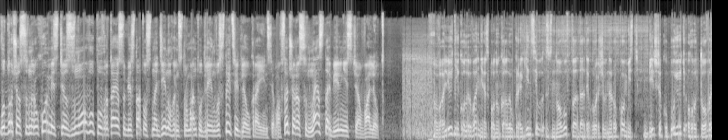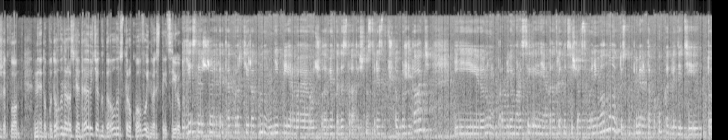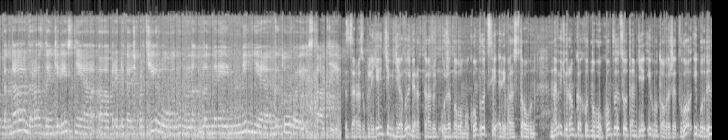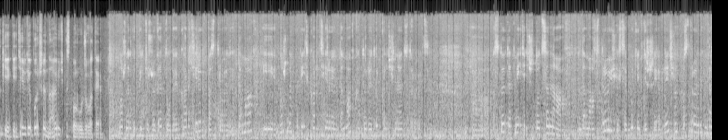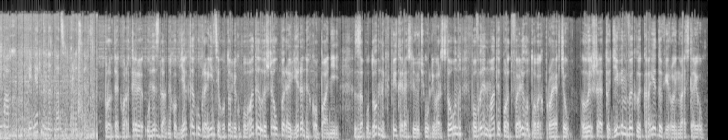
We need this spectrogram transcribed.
Водночас нерухомість знову повертає собі статус надійного інструменту для інвестицій для українців, а все через нестабільність валют. Валютні коливання спонукали українців знову вкладати гроші в нерухомість. Більше купують готове житло. Недобудоване розглядають як довгострокову інвестицію. Если же эта квартира ну, не первая, у человека достаточно средств, чтобы ждать, и ну, проблема расселения конкретно сейчас его не волнует, то есть, например, это покупка для детей, то тогда гораздо интереснее а, приобретать квартиру ну, на, на наименее готовой стадии. Зараз у клієнтів є вибір, кажуть у житловому комплексі Ріверстоун. Навіть у рамках одного комплексу там є і готове житло, і будинки, які тільки починають споруджувати. Можно купить уже готовые квартиры в построенных домах, и можно купить квартиры в домах, которые только начинают строиться. А, Стоит отметить, что цена в домах строящихся будет дешевле, чем в построенных домах, примерно на 20%. Проте квартири у незданих об'єктах українці готові купувати лише у перевірених компаній. Забудовник, підкреслюють у Ріверстоун, повинен мати портфель готових проєктів. Лише тоді він викликає довіру інвесторів.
